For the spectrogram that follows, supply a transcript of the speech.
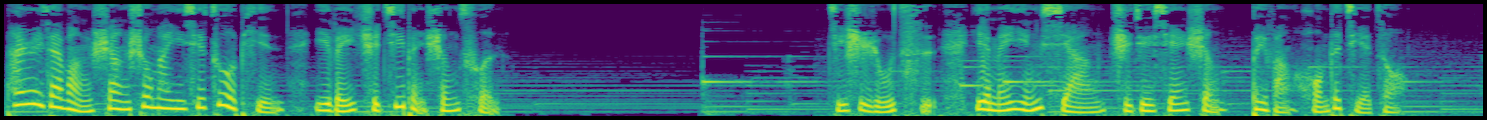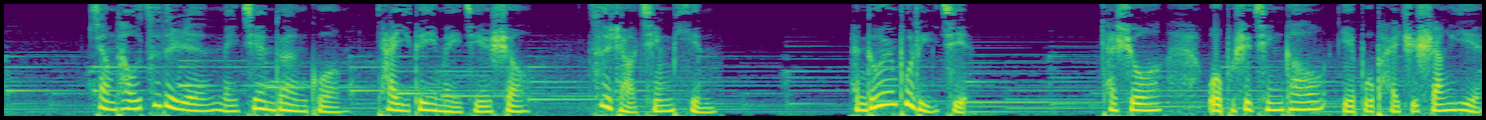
潘瑞在网上售卖一些作品，以维持基本生存。即使如此，也没影响直觉先生被网红的节奏。想投资的人没间断过。他一个亿没接受，自找清贫。很多人不理解。他说：“我不是清高，也不排斥商业，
